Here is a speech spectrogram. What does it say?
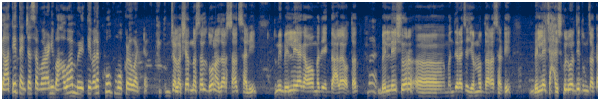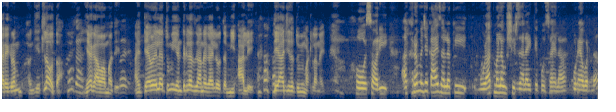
गाते त्यांच्यासमोर आणि वाहवा मिळते मला खूप मोकळं वाटतं. तुमच्या लक्षात नसेल दोन हजार सात साली तुम्ही बेल्ले या गावामध्ये एकदा आला होतात. बेल्लेश्वर मंदिराच्या जीर्णोद्धारासाठी बेल्ल्याच्या हायस्कूलवरती तुमचा कार्यक्रम घेतला होता हो? या गावामध्ये. आणि त्यावेळेला तुम्ही एंट्रीलाच गाणं गायलं होतं मी आले. ते आज इथं तुम्ही म्हटलं नाही हो सॉरी खरं म्हणजे काय झालं की मुळात मला उशीर झाला इथे पोचायला पुण्यावरनं.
